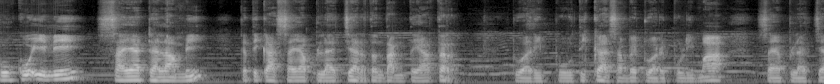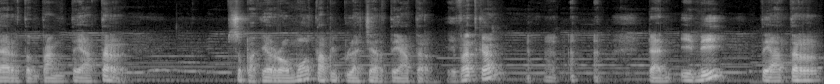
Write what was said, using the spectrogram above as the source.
buku ini saya dalami ketika saya belajar tentang teater. 2003 sampai 2005 saya belajar tentang teater sebagai Romo tapi belajar teater. Hebat kan? Dan ini teater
